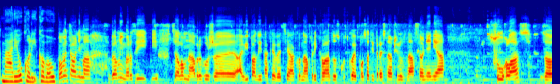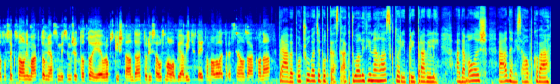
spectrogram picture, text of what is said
Máriou Kolíkovou. Momentálne ma veľmi mrzí v celom návrhu, že aj vypadli také veci ako napríklad do skutkovej podstaty trestného činu znásilnenia súhlas so, so sexuálnym aktom. Ja si myslím, že toto je európsky štandard, ktorý sa už mal objaviť v tejto novele trestného zákona. Práve počúvate podcast Aktuality na hlas, ktorý pripravili Adam Oleš a Denisa Hopková.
